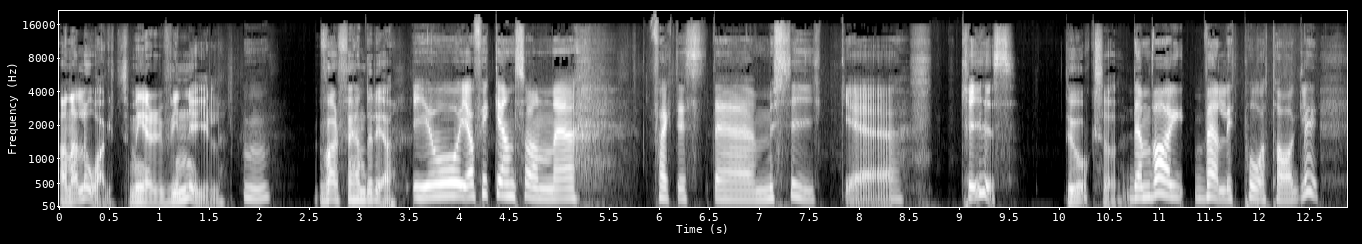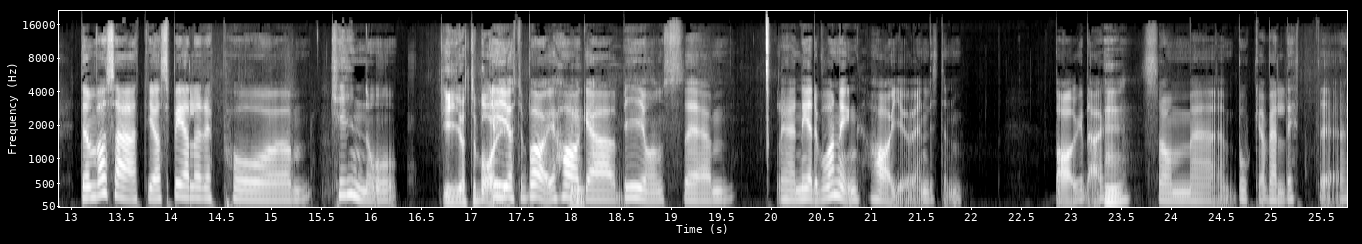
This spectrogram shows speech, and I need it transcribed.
analogt, mer vinyl. Mm. Varför hände det? Jo, jag fick en sån eh, faktiskt eh, musikkris. Kris. Du också? Den var väldigt påtaglig. Den var så att jag spelade på um, Kino I Göteborg? i Göteborg. Haga bions eh, eh, nedervåning har ju en liten bar där Mm. som eh, bokar väldigt eh,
